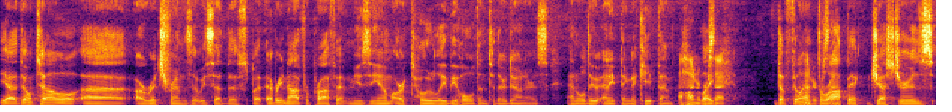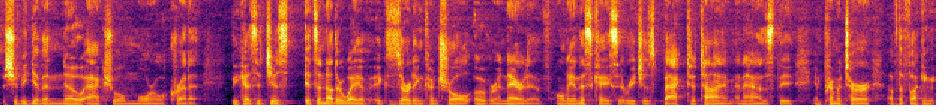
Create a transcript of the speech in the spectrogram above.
Yeah, don't tell uh, our rich friends that we said this, but every not for profit museum are totally beholden to their donors and will do anything to keep them. A hundred Like, percent. The philanthropic gestures should be given no actual moral credit because it just it's another way of exerting control over a narrative. Only in this case it reaches back to time and has the imprimatur of the fucking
